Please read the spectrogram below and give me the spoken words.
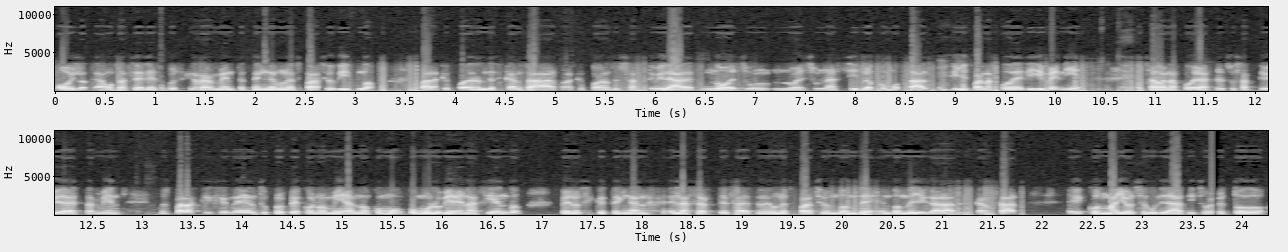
Hoy lo que vamos a hacer es pues que realmente tengan un espacio digno para que puedan descansar, para que puedan hacer sus actividades. No es un no es un asilo como tal, porque ellos van a poder ir y venir, o sea, van a poder hacer sus actividades también pues para que generen su propia economía, ¿no? Como como lo vienen haciendo, pero sí que tengan la certeza de tener un espacio en donde en donde llegar a descansar eh, con mayor seguridad y sobre todo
